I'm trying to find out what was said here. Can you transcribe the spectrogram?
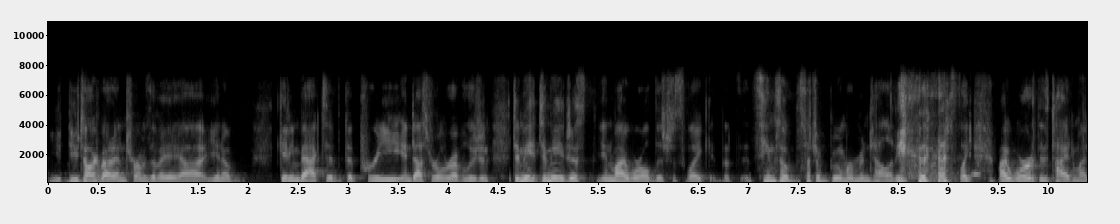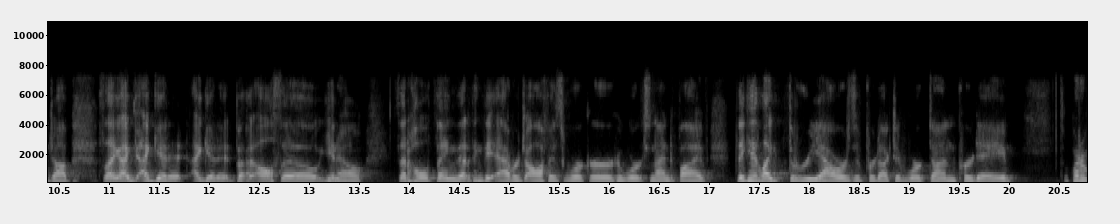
you, you talk about it in terms of a uh, you know getting back to the pre-industrial revolution. To me, to me, just in my world, it's just like it seems so such a boomer mentality. it's like my worth is tied to my job. It's like I, I get it, I get it, but also, you know, it's that whole thing that I think the average office worker who works nine to five, they get like three hours of productive work done per day what are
